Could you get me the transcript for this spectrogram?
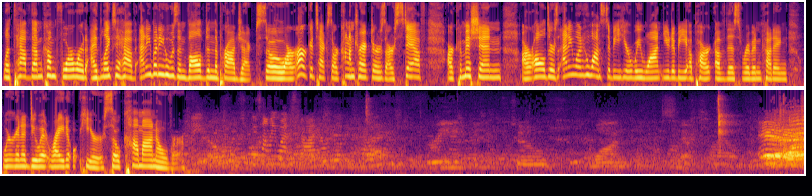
Let's have them come forward. I'd like to have anybody who was involved in the project. So, our architects, our contractors, our staff, our commission, our alders, anyone who wants to be here, we want you to be a part of this ribbon cutting. We're going to do it right here. So, come on over. Yeah.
